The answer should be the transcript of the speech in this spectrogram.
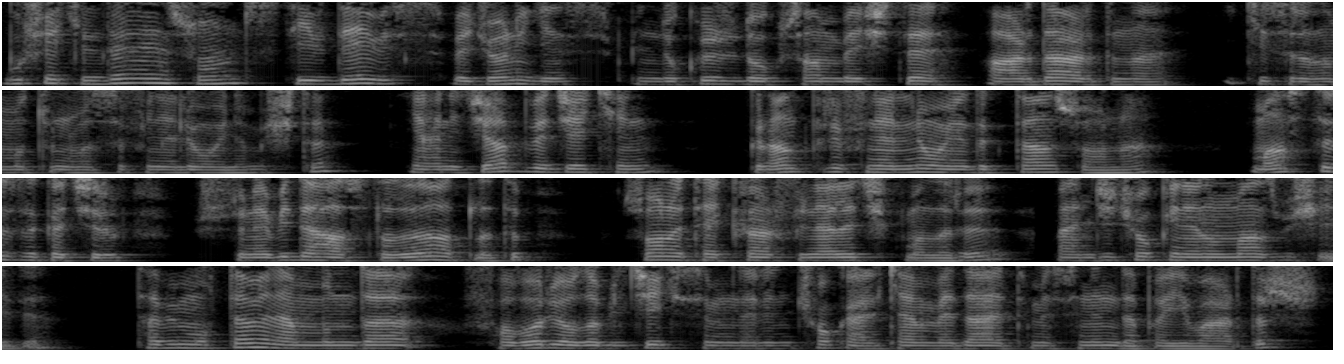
Bu şekilde en son Steve Davis ve John Higgins 1995'te ardı ardına iki sıralama turnuvası finali oynamıştı. Yani Judd ve Jack'in Grand Prix finalini oynadıktan sonra Masters'ı kaçırıp üstüne bir de hastalığı atlatıp sonra tekrar finale çıkmaları bence çok inanılmaz bir şeydi. Tabi muhtemelen bunda favori olabilecek isimlerin çok erken veda etmesinin de payı vardır.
